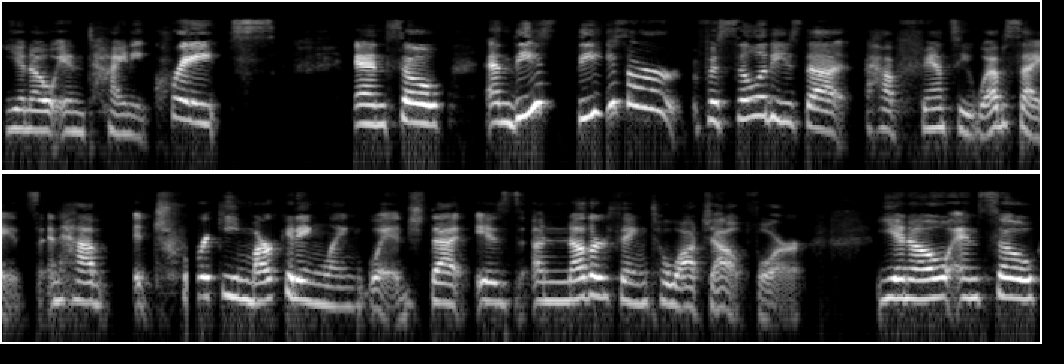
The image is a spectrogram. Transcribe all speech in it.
you know, in tiny crates and so, and these, these are facilities that have fancy websites and have a tricky marketing language that is another thing to watch out for, you know? And so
